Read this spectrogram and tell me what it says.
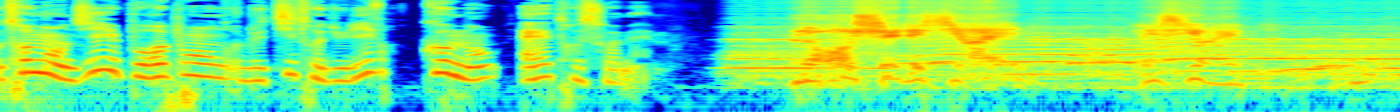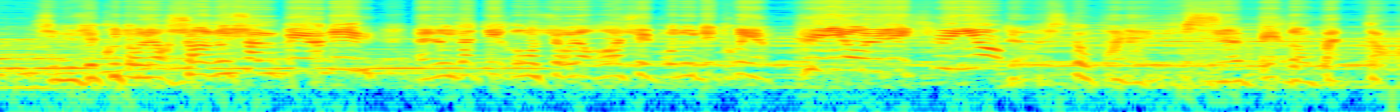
Autrement dit, pour reprendre le titre du livre, Comment être soi-même? Le rocher des sirènes, les sirènes si nous écoutons leur chant, nous sommes perdus. Elles nous attireront sur leur rocher pour nous détruire. Fuyons et les fuyons Ne restons pas là, Ulysse. Ne perdons pas de temps.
